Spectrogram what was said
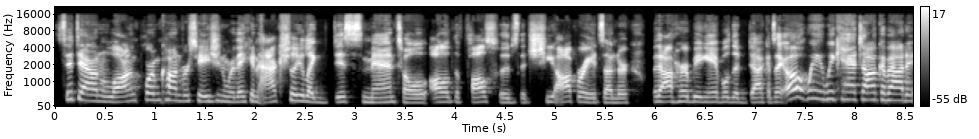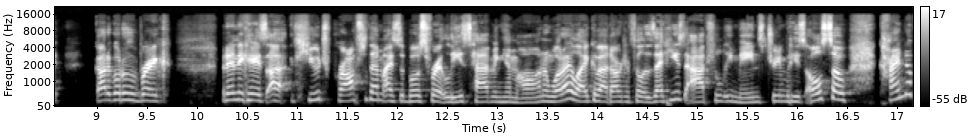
sit down, long form conversation where they can actually like dismantle all of the falsehoods that she operates under without her being able to duck and say, oh, wait, we can't talk about it. Got to go to the break. But in any case, uh, huge props to them, I suppose, for at least having him on. And what I like about Dr. Phil is that he's absolutely mainstream, but he's also kind of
